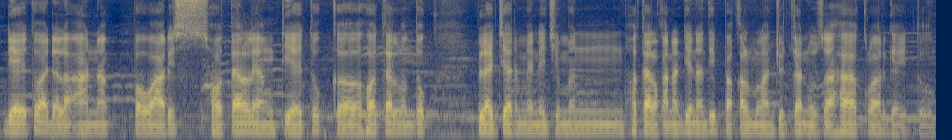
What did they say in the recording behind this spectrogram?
dia itu adalah anak pewaris hotel yang dia itu ke hotel untuk belajar manajemen hotel karena dia nanti bakal melanjutkan usaha keluarga itu.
